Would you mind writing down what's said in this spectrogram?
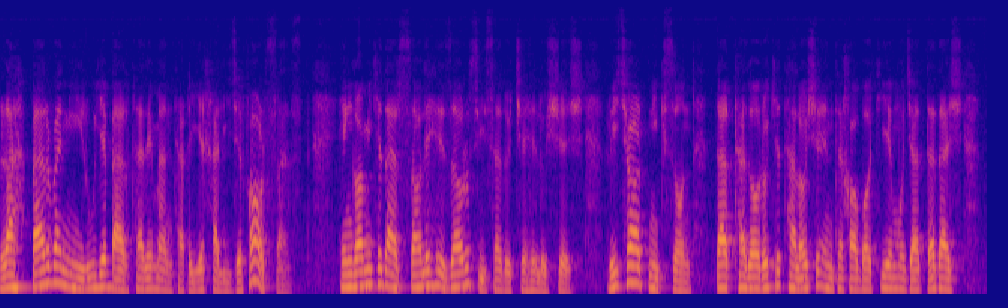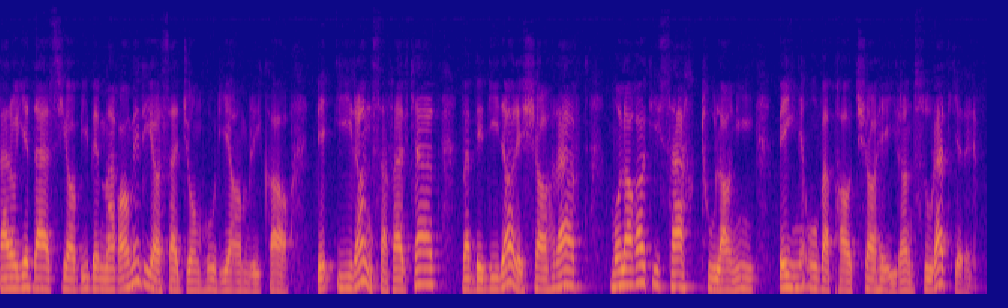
رهبر و نیروی برتر منطقه خلیج فارس است. هنگامی که در سال 1346 ریچارد نیکسون در تدارک تلاش انتخاباتی مجددش برای دستیابی به مقام ریاست جمهوری آمریکا به ایران سفر کرد و به دیدار شاه رفت ملاقاتی سخت طولانی بین او و پادشاه ایران صورت گرفت.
